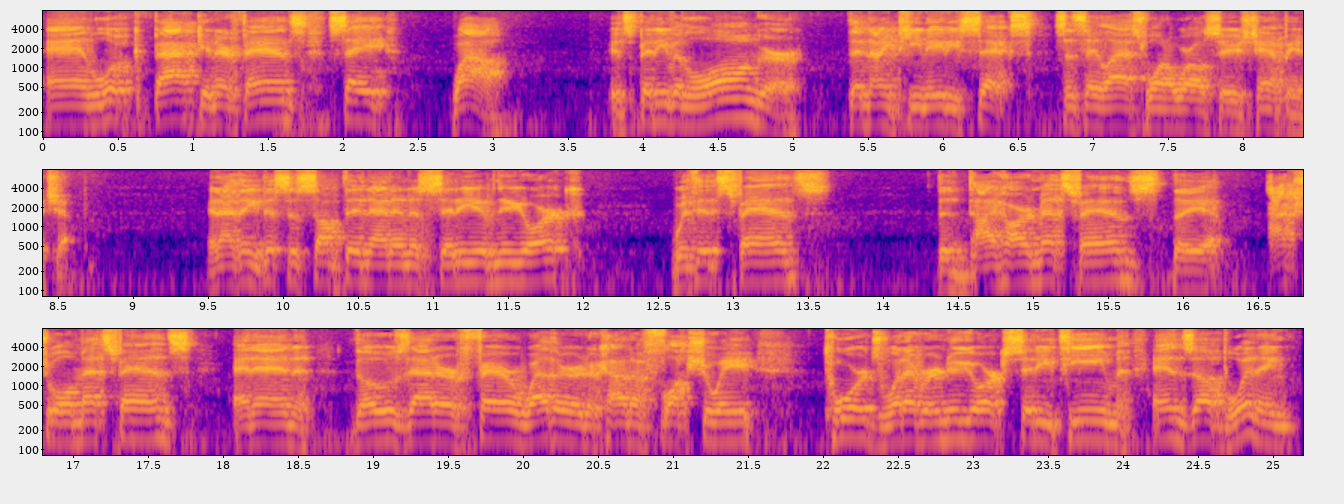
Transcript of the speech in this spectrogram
and look back and their fans say, wow, it's been even longer than 1986 since they last won a World Series championship. And I think this is something that in a city of New York, with its fans, the diehard Mets fans, the actual Mets fans, and then those that are fair weather to kind of fluctuate towards whatever New York City team ends up winning.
